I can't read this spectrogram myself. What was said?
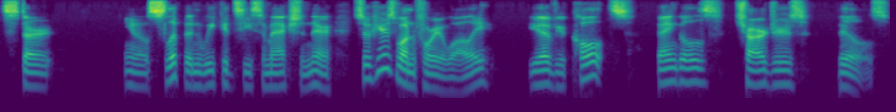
start, you know, slipping, we could see some action there. So here's one for you, Wally. You have your Colts, Bengals, Chargers, Bills.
